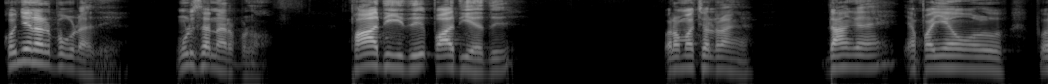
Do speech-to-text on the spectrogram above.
கொஞ்சம் நிரப்பக்கூடாது. முழுசாக நிரப்பணும். பாதி இது பாதி அது. ஒரு சொல்கிறாங்க தாங்க என் பையன் இப்போ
